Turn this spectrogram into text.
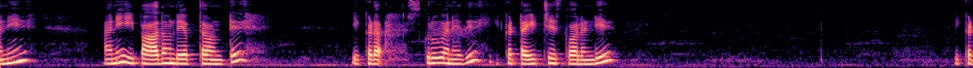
అని అని ఈ పాదం లేపుతూ ఉంటే ఇక్కడ స్క్రూ అనేది ఇక్కడ టైట్ చేసుకోవాలండి. ఇక్కడ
